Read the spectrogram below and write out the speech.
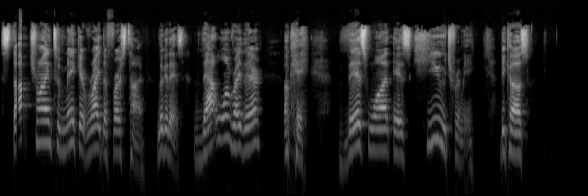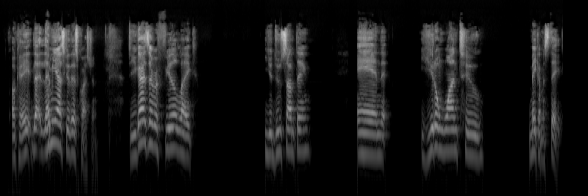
stop trying to make it right the first time look at this that one right there okay this one is huge for me because okay let, let me ask you this question do you guys ever feel like you do something and you don't want to make a mistake.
